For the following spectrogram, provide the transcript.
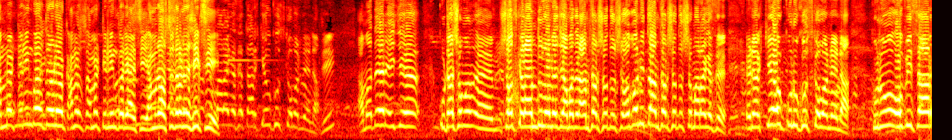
আমরা ট্রেনিং করে লোক আমরা আমরা ট্রেনিং করে আছি আমরা অস্ত্র চালাতে শিখছি। তার কেউ খোঁজ খবর নেয় না। আমাদের এই যে কুটা সংস্কার আন্দোলনে যে আমাদের আনসার সদস্য অগণিত আনসার সদস্য মারা গেছে এটার কেউ কোনো খোঁজ খবর নেয় না। কোনো অফিসার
